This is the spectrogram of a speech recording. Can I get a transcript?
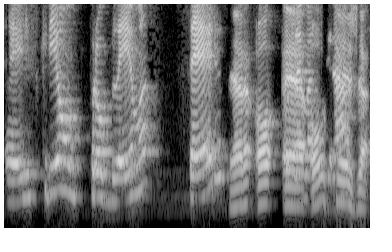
é, eles criam problemas sérios. Era, ó, é, ou seja,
